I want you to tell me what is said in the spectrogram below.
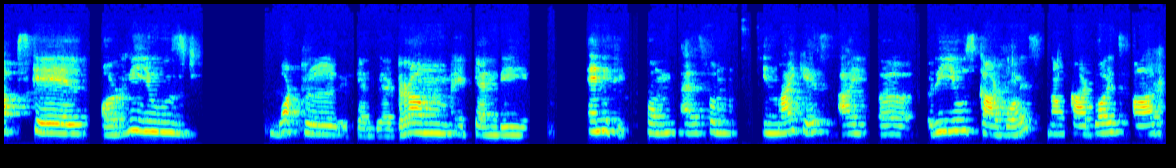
upscale or reused bottle. It can be a drum. It can be anything. From as from in my case, I uh, reuse carboys. Now carboys are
